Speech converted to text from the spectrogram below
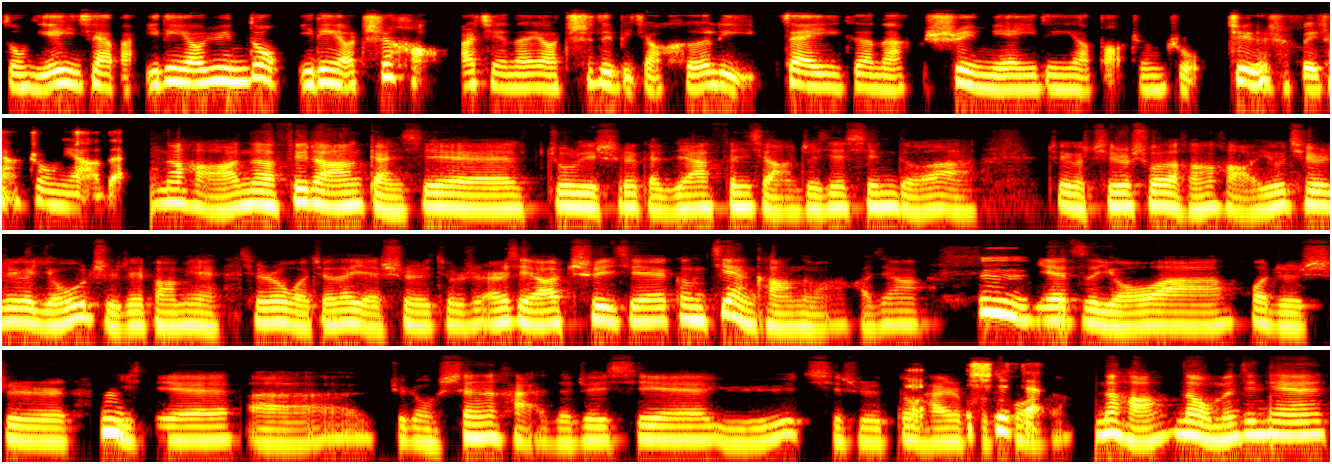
总结一下吧，一定要运动，一定要吃好，而且呢要吃的比较合理。再一个呢，睡眠一定要保证住，这个是非常重要的。那好啊，那非常感谢朱律师给大家分享这些心得啊。这个其实说的很好，尤其是这个油脂这方面，其实我觉得也是，就是而且要吃一些更健康的嘛，好像嗯椰子油啊，或者是一些呃这种深海的这些鱼，其实都还是不错的。那好，那我们今天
